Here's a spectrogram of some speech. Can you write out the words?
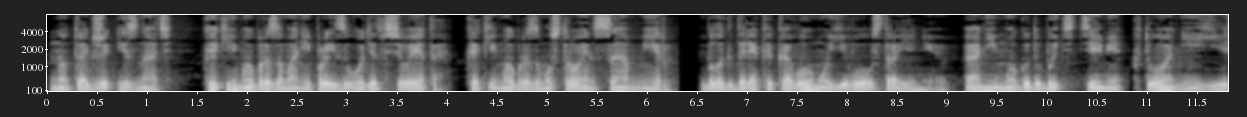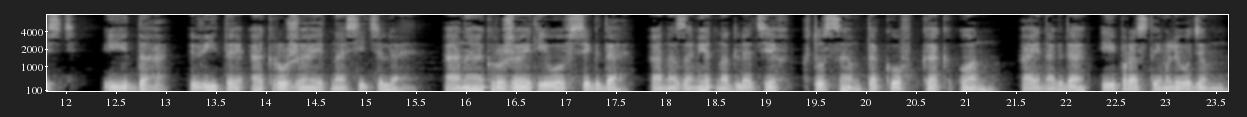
но также и знать, каким образом они производят все это, каким образом устроен сам мир, благодаря каковому его устроению они могут быть теми, кто они есть. И да, Вита окружает носителя. Она окружает его всегда. Она заметна для тех, кто сам таков, как он, а иногда и простым людям,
